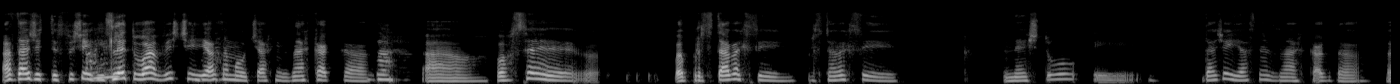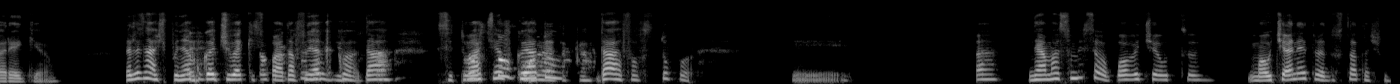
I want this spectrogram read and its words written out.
Аз даже те слушах и Ами- след това, виж, че и аз замълчах, не знаех как. А, Да. а, после представях си, представях си нещо и даже и аз не знаех как да реагирам. Дали знаеш, понякога човек то изпада в някаква да, да. ситуация, в, ступор е която... така. Да, в ступор. И... А, няма смисъл. Повече от мълчанието е достатъчно.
